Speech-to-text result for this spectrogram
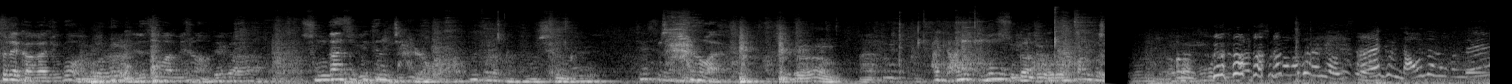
호텔에 가가지고 이거를 연습하면은 순간 스피드는 잘 나와. 잘 나와요. 지금 아니 나는 그거 순간적으로 아 그럼 나 혼자 먹었네.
